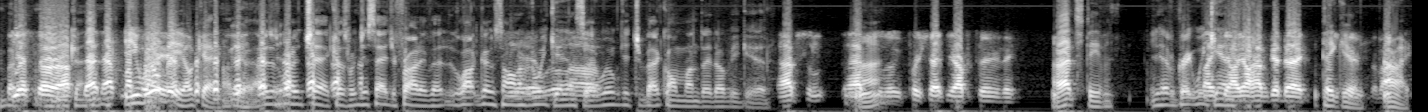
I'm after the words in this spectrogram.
but Yes, sir. I- That, that's my You plan. will be okay. Okay, I just wanted to check because we just had your Friday, but a lot goes on over Yeah, the we'll, weekend, so uh, we'll get you back on Monday. That'll be good. Absolutely, right. absolutely appreciate the opportunity. All right, Stephen. You have a great weekend. Thank weekend. y'all. Y'all have a good day. Take care. You too. Bye-bye. All right.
